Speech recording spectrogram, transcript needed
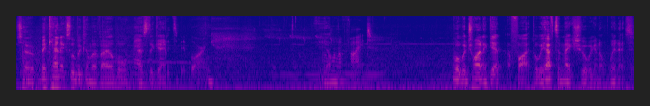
So mechanics will become available Man, as the game. It's a bit boring. I want to fight. Well, we're trying to get a fight, but we have to make sure we're going to win it.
